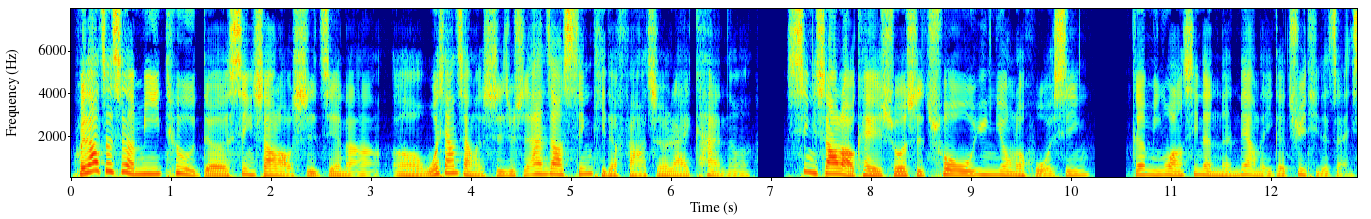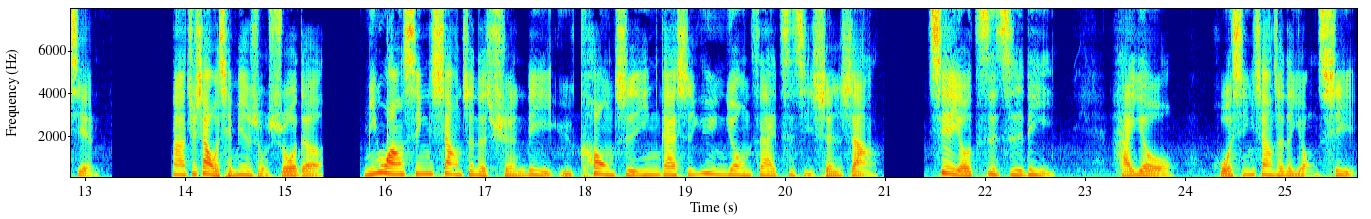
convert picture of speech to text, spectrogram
回到这次的 Me Too 的性骚扰事件啊，呃，我想讲的是，就是按照星体的法则来看呢，性骚扰可以说是错误运用了火星跟冥王星的能量的一个具体的展现。那就像我前面所说的，冥王星象征的权力与控制，应该是运用在自己身上，借由自制力，还有火星象征的勇气，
